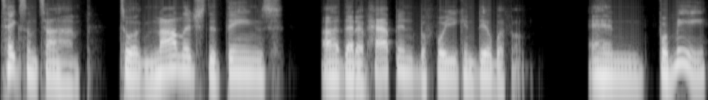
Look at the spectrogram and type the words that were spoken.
take some time to acknowledge the things uh, that have happened before you can deal with them. And for me,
